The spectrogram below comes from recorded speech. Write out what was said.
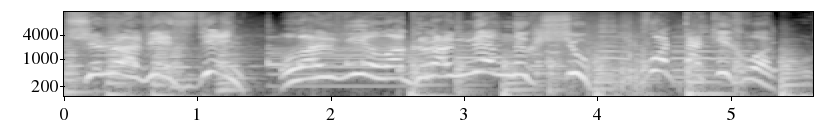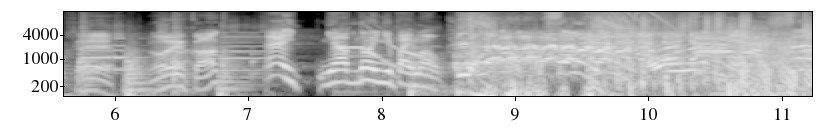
Вчера весь день ловил огроменных щук. Вот таких вот. Ух ты, ну и как? Эй, ни одной не поймал.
